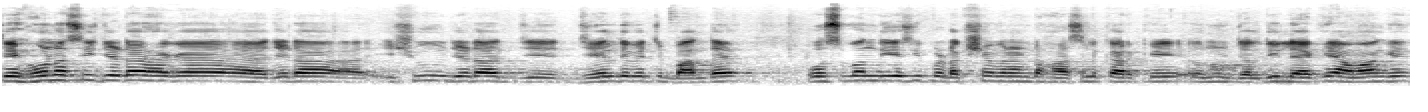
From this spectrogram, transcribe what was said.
ਤੇ ਹੁਣ ਅਸੀਂ ਜਿਹੜਾ ਹੈਗਾ ਜਿਹੜਾ ਇਸ਼ੂ ਜਿਹੜਾ ਜੇਲ੍ਹ ਦੇ ਵਿੱਚ ਬੰਦ ਹੈ ਉਸ ਸੰਬੰਧੀ ਅਸੀਂ ਪ੍ਰੋਡਕਸ਼ਨ ਵਾਰੰਟ ਹਾਸਲ ਕਰਕੇ ਉਹਨੂੰ ਜਲਦੀ ਲੈ ਕੇ ਆਵਾਂਗੇ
